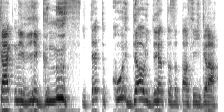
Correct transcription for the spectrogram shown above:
как не ви е гнус? И трето, кой е дал идеята за тази игра?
